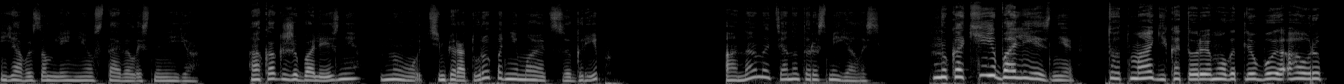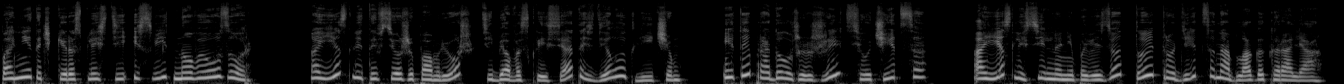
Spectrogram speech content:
Я в изумлении уставилась на нее. «А как же болезни? Ну, температура поднимается, грипп?» Она натянуто рассмеялась. «Ну какие болезни? Тут маги, которые могут любую ауру по ниточке расплести и свить новый узор. А если ты все же помрешь, тебя воскресят и сделают личем. И ты продолжишь жить, учиться. А если сильно не повезет, то и трудиться на благо короля».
